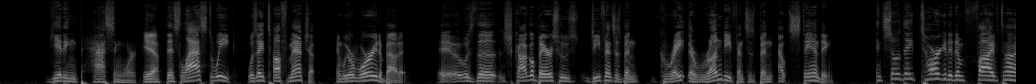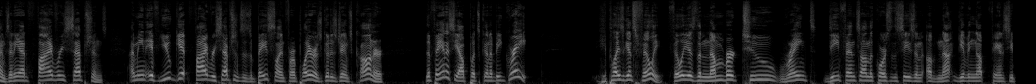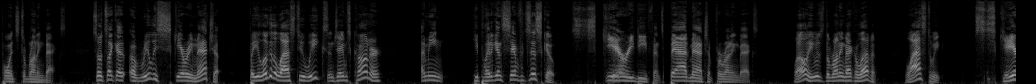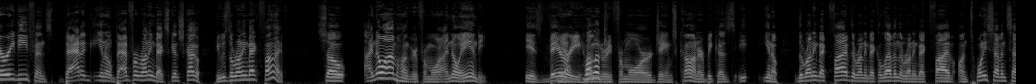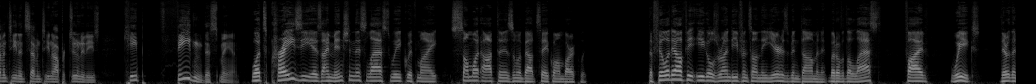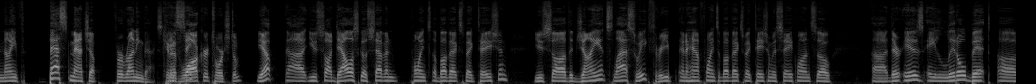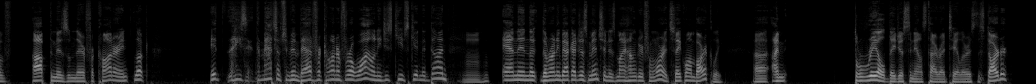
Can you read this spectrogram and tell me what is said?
getting passing work. yeah. This last week was a tough matchup, and we were worried about it. It was the Chicago Bears, whose defense has been great. Their run defense has been outstanding. And so they targeted him five times, and he had five receptions. I mean, if you get five receptions as a baseline for a player as good as James Conner, the fantasy output's going to be great. He plays against Philly. Philly is the number two ranked defense on the course of the season of not giving up fantasy points to running backs. So it's like a, a really scary matchup. But you look at the last two weeks, and James Conner, I mean, he played against San Francisco. Scary defense. Bad matchup for running backs. Well, he was the running back 11. Last week, scary defense. Bad, you know, bad for running backs against Chicago. He was the running back 5. So I know I'm hungry for more. I know Andy is very Yeah. Well, look- hungry for more James Conner because he, you know the running back five, the running back eleven, the running back five on 27, 17, and 17 opportunities. Keep feeding this man. What's crazy is I mentioned this last week with my somewhat optimism about Saquon Barkley. The Philadelphia Eagles' run defense on the year has been dominant, but over the last five weeks, they're the ninth best matchup for running backs. Kenneth Sa- Walker torched him. Yep. Uh, you saw Dallas go seven points above expectation. You saw the Giants last week, three and a half points above expectation with Saquon. So uh, there is a little bit of optimism there for Conner. And look, it he's the matchups have been bad for Conner for a while, and he just keeps getting it done. Mm-hmm. And then the, the running back I just mentioned is my hungry for more. It's Saquon Barkley. Uh, I'm thrilled they just announced Tyrod Taylor as the starter.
